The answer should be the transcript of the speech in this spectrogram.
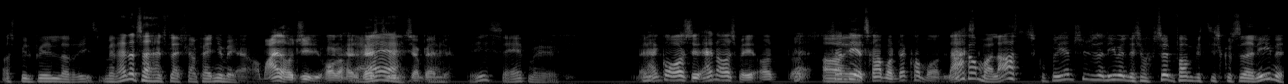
og spille billedlotteri. Men han har taget hans flaske champagne med. Ja, og meget højtidligt holder han fast i den champagne. Ja, det er sat med. Men han, går også, han er også med, og, og, Ja, ja, og, så øh, der kommer Der Lars. kommer Lars, sgu, fordi han synes alligevel, det var synd for ham, hvis de skulle sidde alene.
